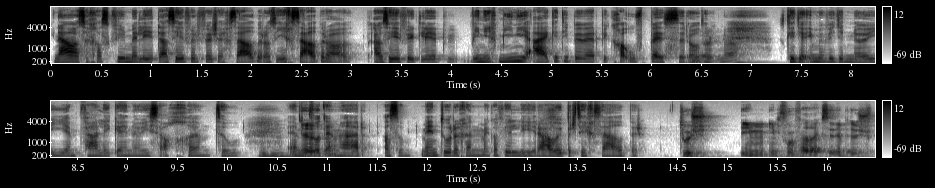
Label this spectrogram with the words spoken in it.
Genau, also ich habe das Gefühl, man lernt auch sehr viel für sich selber. Also ich selber habe auch sehr viel gelernt, wie- wie ich meine eigene Bewerbung kann aufbessern kann, oder? Ja, genau. Es gibt ja immer wieder neue Empfehlungen, neue Sachen und so. Ähm, Ja, von dem her, also Mentoren können mega viel lernen, auch über sich selber. Du hast im, im Vorfeld auch gesagt, eben, du hast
